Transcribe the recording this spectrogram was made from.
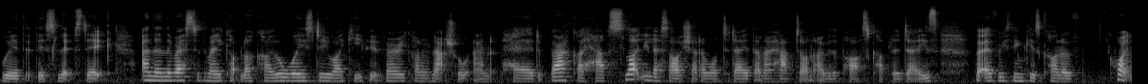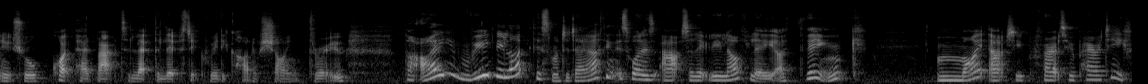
with this lipstick. And then the rest of the makeup like I always do I keep it very kind of natural and pared back. I have slightly less eyeshadow on today than I have done over the past couple of days but everything is kind of quite neutral quite pared back to let the lipstick really kind of shine through but I really like this one today. I think this one is absolutely lovely. I think might actually prefer it to aperitif.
